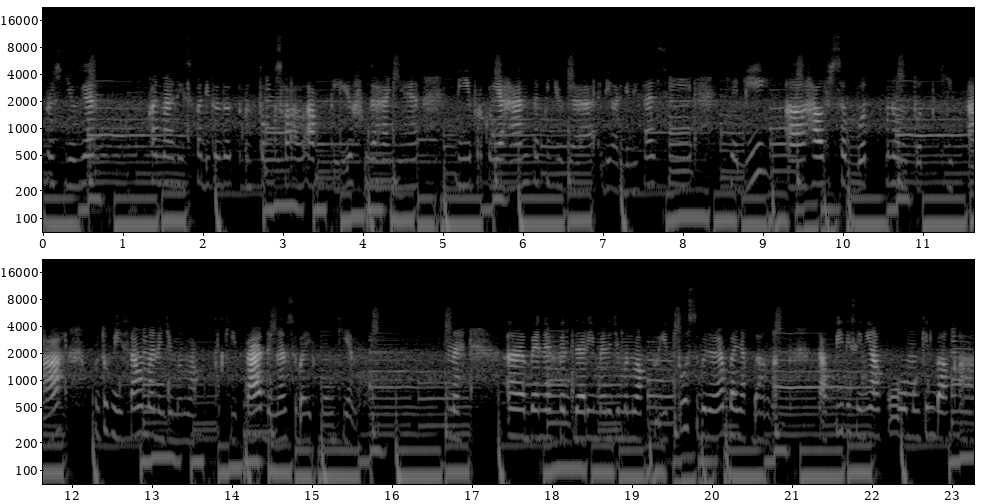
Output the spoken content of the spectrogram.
Terus juga kan mahasiswa dituntut untuk selalu aktif nggak hanya di perkuliahan tapi juga di organisasi. Jadi uh, hal tersebut menuntut kita untuk bisa memanajemen waktu kita dengan sebaik mungkin nah uh, benefit dari manajemen waktu itu sebenarnya banyak banget tapi di sini aku mungkin bakal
